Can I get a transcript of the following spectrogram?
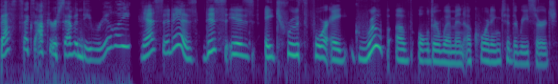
Best sex after 70, really? Yes, it is. This is a truth for a group of older women, according to the research.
